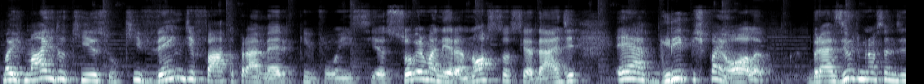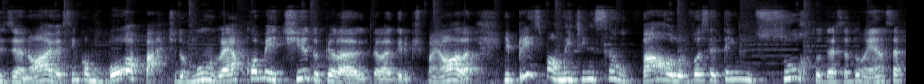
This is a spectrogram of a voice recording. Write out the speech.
Mas mais do que isso, o que vem de fato para a América que influencia sobremaneira a nossa sociedade é a gripe espanhola. Brasil de 1919, assim como boa parte do mundo, é acometido pela, pela gripe espanhola e principalmente em São Paulo você tem um surto dessa doença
